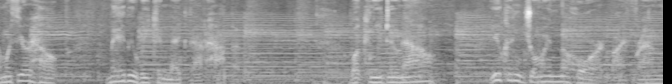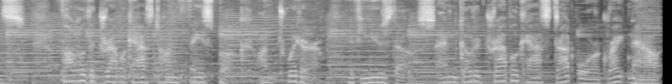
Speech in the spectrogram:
And with your help, maybe we can make that happen. What can you do now? You can join the Horde, my friends. Follow the Drabblecast on Facebook, on Twitter, if you use those, and go to drabblecast.org right now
